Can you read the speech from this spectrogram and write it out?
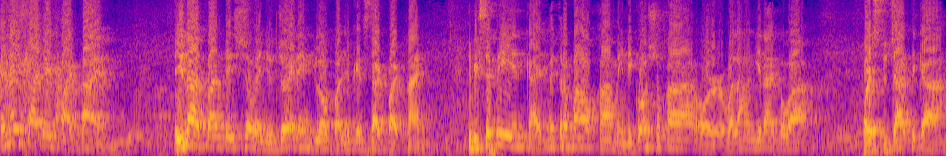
And I started part-time. Yun ang advantage nyo, when you join in Global, you can start part-time. Ibig sabihin, kahit may trabaho ka, may negosyo ka, or wala kang ginagawa, or estudyante ka,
